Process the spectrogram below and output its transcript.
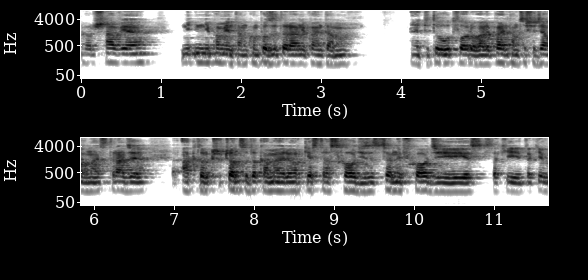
w Warszawie. Nie, nie pamiętam kompozytora, nie pamiętam e, tytułu utworu, ale pamiętam, co się działo na estradzie. Aktor krzyczący do kamery, orkiestra schodzi, ze sceny wchodzi, jest taki, takie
